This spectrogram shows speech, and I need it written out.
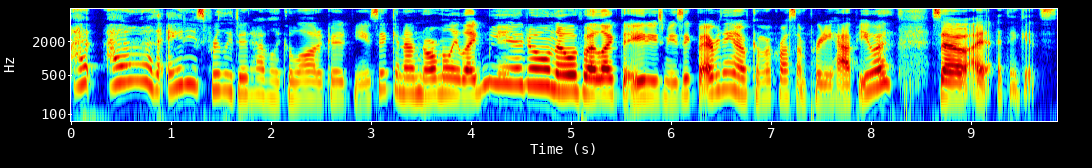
I, I don't know. The 80s really did have like a lot of good music, and I'm normally like, me, I don't know if I like the 80s music, but everything I've come across, I'm pretty happy with. So I, I think it's,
